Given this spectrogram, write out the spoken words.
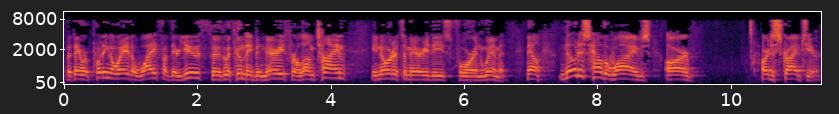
but they were putting away the wife of their youth with whom they'd been married for a long time in order to marry these foreign women. Now, notice how the wives are, are described here.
